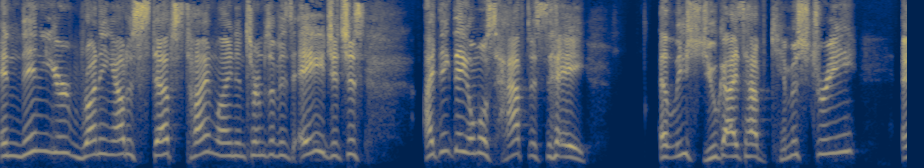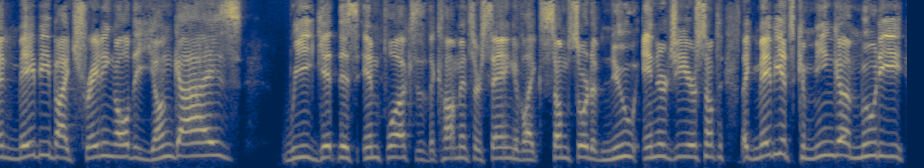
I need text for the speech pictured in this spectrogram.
And then you're running out of Steph's timeline in terms of his age. It's just, I think they almost have to say, at least you guys have chemistry. And maybe by trading all the young guys, we get this influx, as the comments are saying, of like some sort of new energy or something. Like maybe it's Kuminga, Moody,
